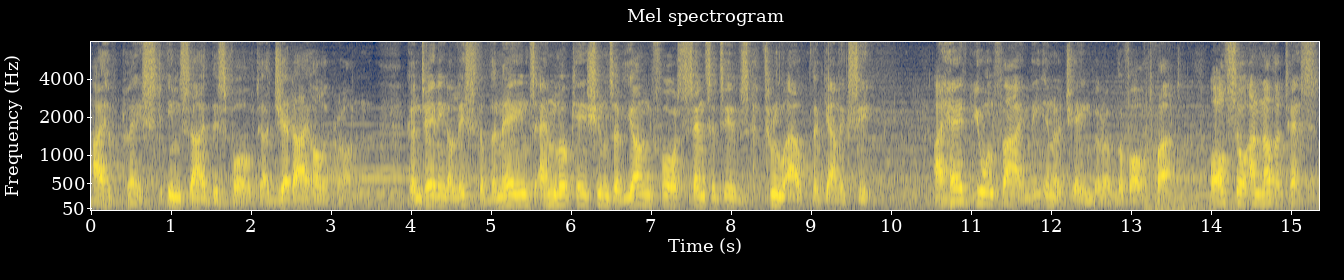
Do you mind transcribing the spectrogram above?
I have placed inside this vault a Jedi holocron containing a list of the names and locations of young Force sensitives throughout the galaxy. Ahead, you will find the inner chamber of the vault, but also another test.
